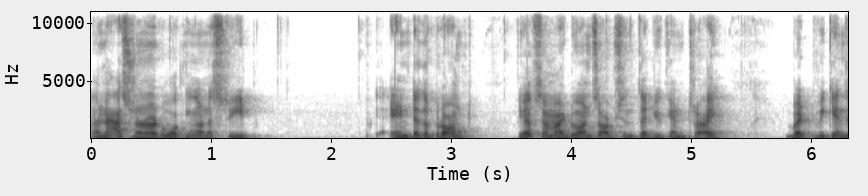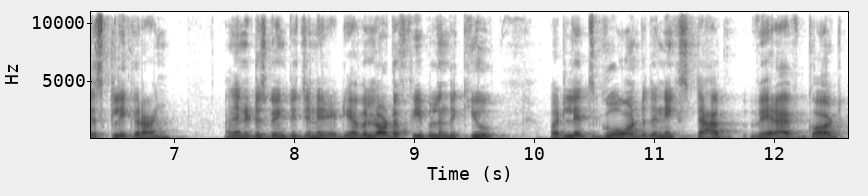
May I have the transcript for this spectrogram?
an astronaut walking on a street. Enter the prompt. You have some advanced options that you can try, but we can just click run and then it is going to generate. You have a lot of people in the queue, but let's go on to the next tab where I've got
